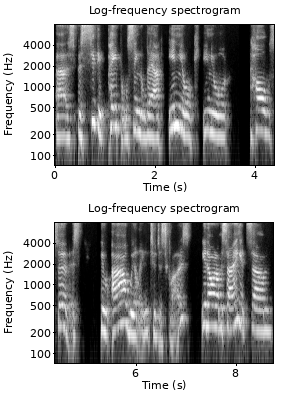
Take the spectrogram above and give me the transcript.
uh, specific people singled out in your in your whole service who are willing to disclose. You know what I'm saying? It's um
